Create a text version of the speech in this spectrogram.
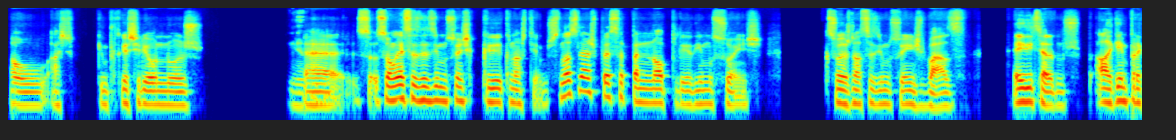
ou acho que em português seria o nojo. Uh, são essas as emoções que, que, nós temos. Se nós olharmos para essa panóplia de emoções, que são as nossas emoções base, aí dissermos alguém para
